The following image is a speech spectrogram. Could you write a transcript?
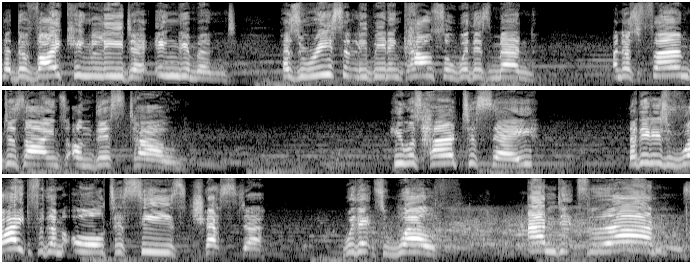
that the Viking leader Ingemund has recently been in council with his men and has firm designs on this town. He was heard to say that it is right for them all to seize Chester with its wealth and its lands.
